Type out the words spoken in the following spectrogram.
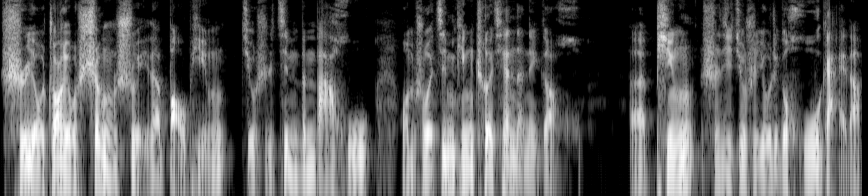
持有装有圣水的宝瓶，就是金奔巴壶。我们说金瓶撤签的那个呃瓶，实际就是由这个壶改的。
